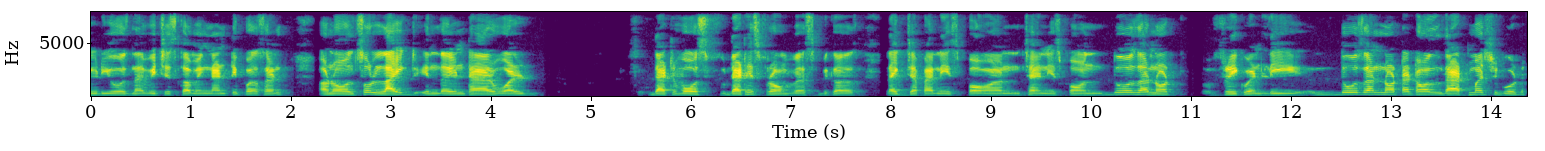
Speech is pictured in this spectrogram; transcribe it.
videos now which is coming 90% and also liked in the entire world that was that is from west because like japanese porn chinese porn those are not frequently those are not at all that much good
